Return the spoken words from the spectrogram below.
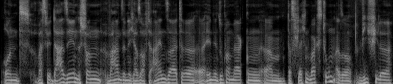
Und was wir da sehen, ist schon wahnsinnig. Also auf der einen Seite äh, in den Supermärkten ähm, das Flächenwachstum, also wie viele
